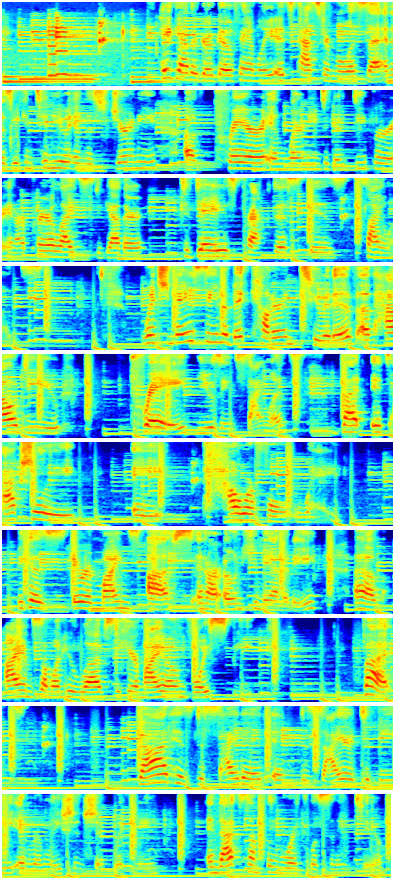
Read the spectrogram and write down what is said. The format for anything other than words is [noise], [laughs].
Hey, Gather Grow Go family, it's Pastor Melissa. And as we continue in this journey of prayer and learning to go deeper in our prayer lives together, today's practice is silence, which may seem a bit counterintuitive of how do you pray using silence, but it's actually a powerful way because it reminds us in our own humanity. Um, I am someone who loves to hear my own voice speak, but God has decided and desired to be in relationship with me. And that's something worth listening to.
